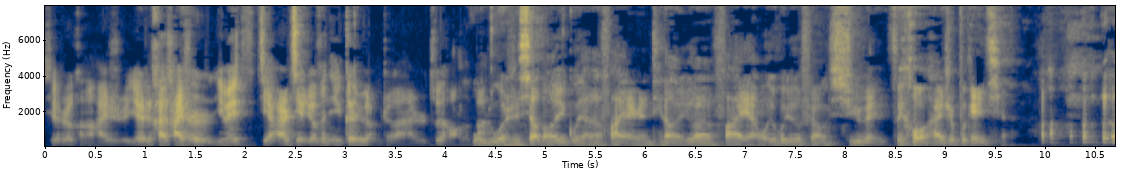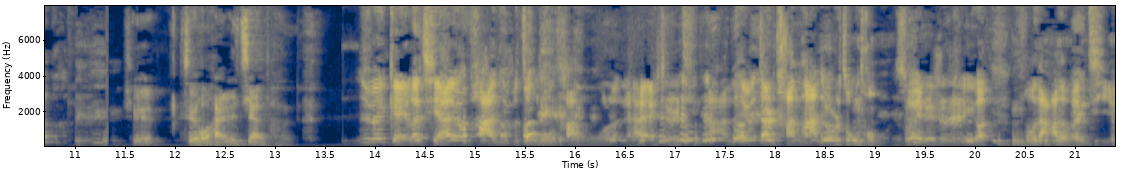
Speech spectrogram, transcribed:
其实可能还是也是还还是因为解还是解决问题根源，这个还是最好的。我如果是小岛屿国家的发言人，听到一段发言，我就会觉得非常虚伪。最后还是不给钱，这最后还是减排，因为给了钱又怕你们总统贪污了，这还真是挺难的。因为但是谈判就是总统，所以这真是一个复杂的问题。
